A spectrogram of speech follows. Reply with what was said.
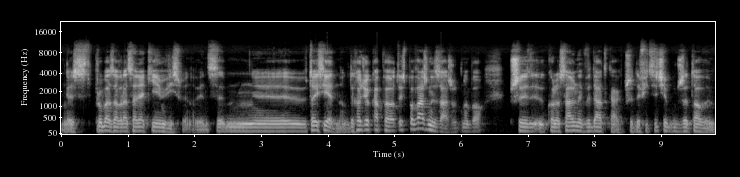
Jest próba zawracania kijem Wisły, no więc yy, to jest jedno. Gdy chodzi o KPO, to jest poważny zarzut, no bo przy kolosalnych wydatkach, przy deficycie budżetowym,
